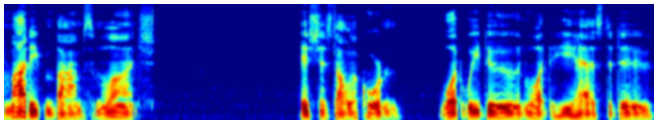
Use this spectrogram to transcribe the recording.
might even buy him some lunch. It's just all according what we do and what he has to do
